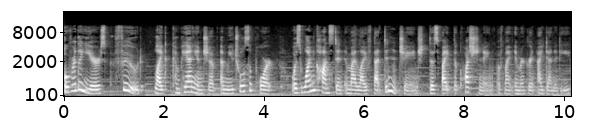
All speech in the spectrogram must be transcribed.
Over the years, food, like companionship and mutual support, was one constant in my life that didn't change despite the questioning of my immigrant identity.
